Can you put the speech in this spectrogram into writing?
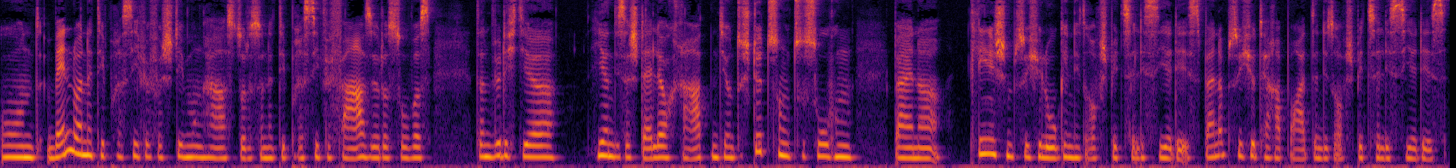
Und wenn du eine depressive Verstimmung hast oder so eine depressive Phase oder sowas, dann würde ich dir hier an dieser Stelle auch raten, die Unterstützung zu suchen bei einer klinischen Psychologin, die darauf spezialisiert ist, bei einer Psychotherapeutin, die darauf spezialisiert ist.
